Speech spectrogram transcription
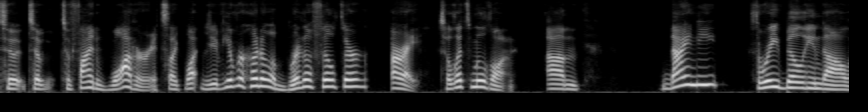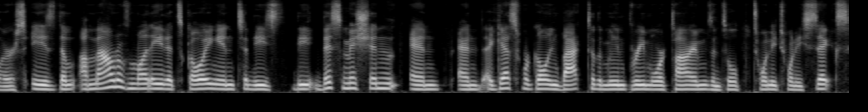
to to to find water. It's like what? Have you ever heard of a Brita filter? All right, so let's move on. Um, ninety three billion dollars is the amount of money that's going into these the this mission and and I guess we're going back to the moon three more times until 2026.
